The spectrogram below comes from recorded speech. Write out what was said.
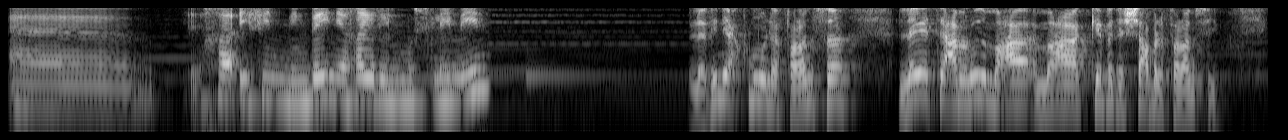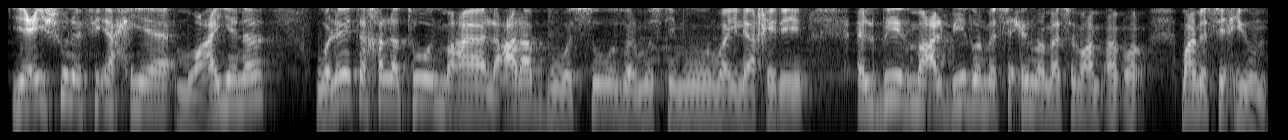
آه، خائفين من بين غير المسلمين. الذين يحكمون فرنسا لا يتعاملون مع مع كافة الشعب الفرنسي. يعيشون في أحياء معينة ولا يتخلطون مع العرب والسود والمسلمون وإلى آخره. البيض مع البيض والمسيحيون مع المسيحيون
